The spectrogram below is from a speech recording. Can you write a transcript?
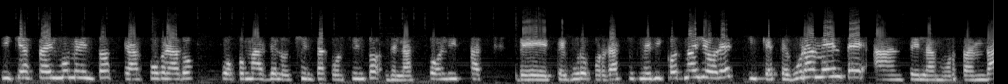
y que hasta el momento se ha cobrado poco más del 80% de las pólizas de seguro por gastos médicos mayores y que seguramente ante la mortandad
